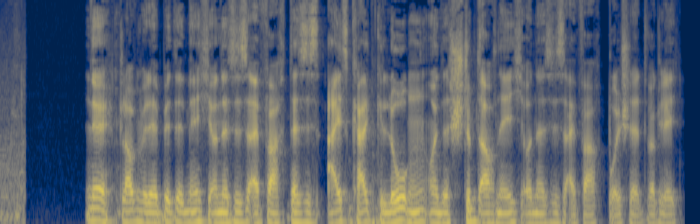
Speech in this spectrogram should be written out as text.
Nee, glauben wir dir bitte nicht. Und es ist einfach, das ist eiskalt gelogen und es stimmt auch nicht und es ist einfach Bullshit, wirklich.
